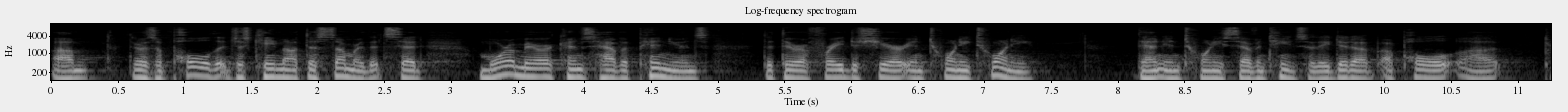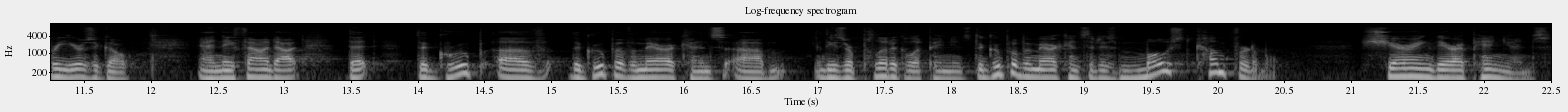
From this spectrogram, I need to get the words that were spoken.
Um, there's a poll that just came out this summer that said more Americans have opinions that they're afraid to share in 2020 than in 2017. So they did a, a poll uh, three years ago, and they found out that the group of the group of Americans, um, these are political opinions, the group of Americans that is most comfortable sharing their opinions,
